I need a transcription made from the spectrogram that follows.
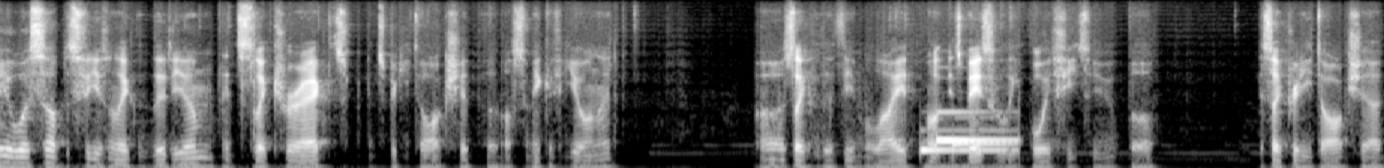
yo, what's up? This video's on like lithium. It's like correct. It's, it's pretty dog shit, but I'll also make a video on it. Uh, it's like lithium light. Well, it's basically Void V2, but it's like pretty dog shit.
